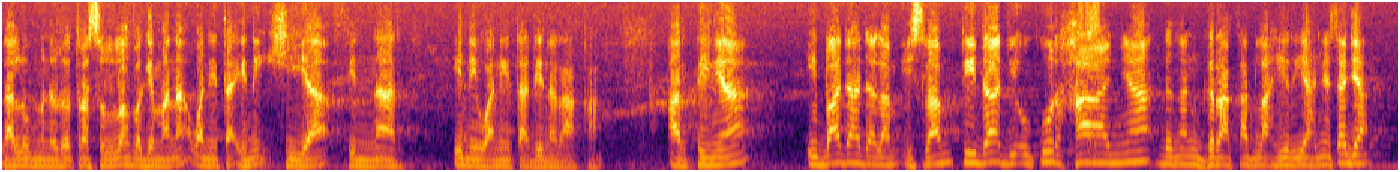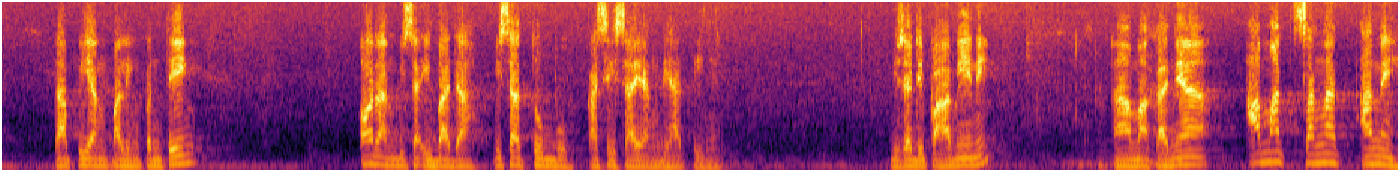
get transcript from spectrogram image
Lalu menurut Rasulullah bagaimana wanita ini hiya finnar, ini wanita di neraka. Artinya ibadah dalam Islam tidak diukur hanya dengan gerakan lahiriahnya saja. Tapi yang paling penting orang bisa ibadah, bisa tumbuh kasih sayang di hatinya. Bisa dipahami ini? Nah, makanya amat sangat aneh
